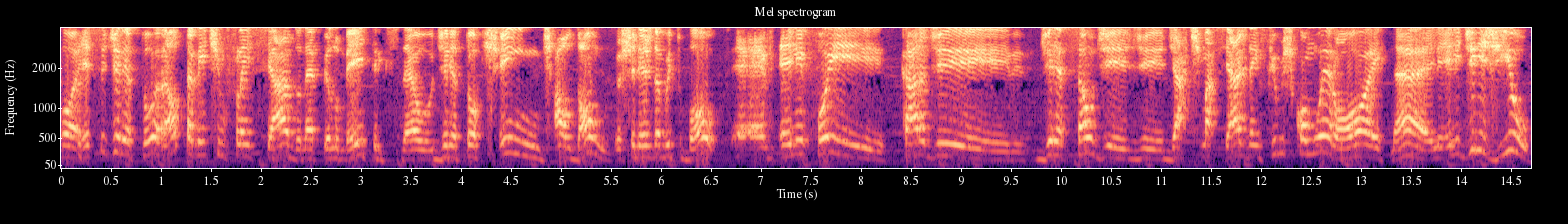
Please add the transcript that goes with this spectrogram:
Pô, esse diretor altamente influenciado, né, pelo Matrix, né, o diretor Shin Chaodong, o chinês da muito bom, é, ele foi cara de direção de, de, de, artes marciais né, em filmes como O Herói, né? Ele, ele dirigiu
